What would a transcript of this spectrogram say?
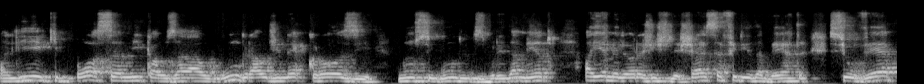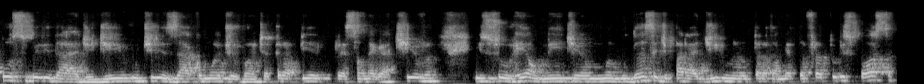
ali que possa me causar algum grau de necrose num segundo desbridamento, aí é melhor a gente deixar essa ferida aberta. Se houver a possibilidade de utilizar como adjuvante a terapia de pressão negativa, isso realmente é uma mudança de paradigma no tratamento da fratura exposta.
